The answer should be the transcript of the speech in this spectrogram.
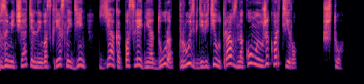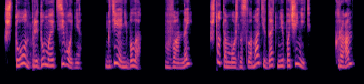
в замечательный воскресный день я, как последняя дура, прусь к девяти утра в знакомую уже квартиру. Что? Что он придумает сегодня? Где я не была? В ванной? Что там можно сломать и дать мне починить? Кран?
